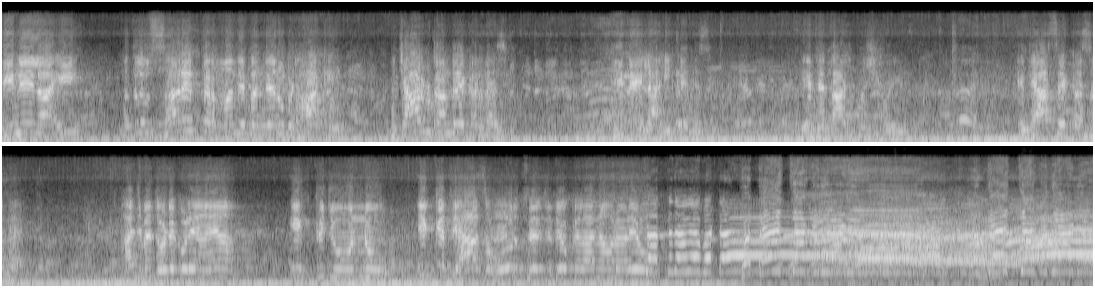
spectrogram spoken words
ਦੀਨੇ ਇਲਾਹੀ ਮਤਲਬ ਸਾਰੇ ਧਰਮਾਂ ਦੇ ਬੰਦਿਆਂ ਨੂੰ ਬਿਠਾ ਕੇ ਵਿਚਾਰ ਵਟਾਂਦਰੇ ਕਰਦਾ ਸੀ। ਦੀਨੇ ਇਲਾਹੀ ਕਹਿੰਦੇ ਸੀ। ਇੱਥੇ ਤਾਜਪੋਸ਼ੀ ਹੋਈ। ਇਤਿਹਾਸਿਕ ਕਸਬਾ ਅੱਜ ਮੈਂ ਤੁਹਾਡੇ ਕੋਲੇ ਆਇਆ। 1 ਜੂਨ ਨੂੰ ਇੱਕ ਇਤਿਹਾਸ ਹੋਰ ਸਿਰਜ ਦਿਓ ਕਲਾਨੌਰ ਵਾਲਿਓ। ਚੱਕ ਦਾਂਗੇ ਬੱਟਾ ਫਤਿਹ ਚੱਕ ਦਿਆਂਗੇ ਫਤਿਹ ਚੱਕ ਦਿਆਂਗੇ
